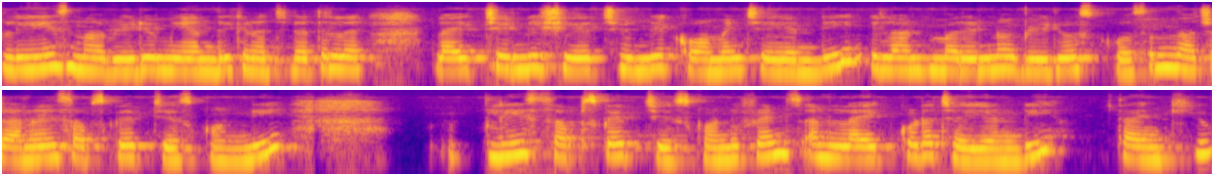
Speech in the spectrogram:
ప్లీజ్ నా వీడియో మీ అందరికీ నచ్చినైతే లైక్ చేయండి షేర్ చేయండి కామెంట్ చేయండి. ఇలాంటి మరెన్నో వీడియోస్ కోసం నా ఛానల్ని సబ్స్క్రైబ్ చేసుకోండి. ప్లీజ్ సబ్స్క్రైబ్ చేసుకోండి ఫ్రెండ్స్. అండ్ లైక్ కూడా చేయండి. Thank you.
